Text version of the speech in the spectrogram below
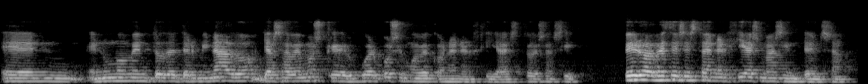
en, en, un momento determinado. Ya sabemos que el cuerpo se mueve con energía, esto es así. Pero a veces esta energía es más intensa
